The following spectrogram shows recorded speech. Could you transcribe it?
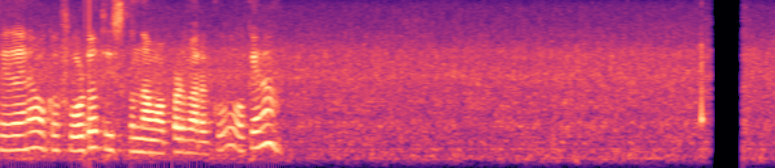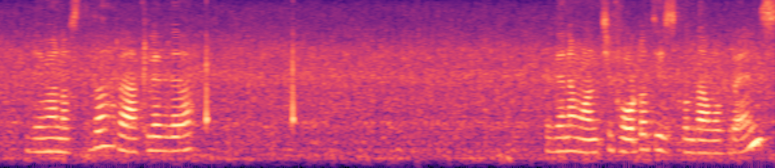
ఏదైనా ఒక ఫోటో తీసుకుందాం అప్పటి వరకు ఓకేనా? ఏమైనా వస్తుందా? రావట్లేదు కదా. ఏదైనా మంచి ఫోటో తీసుకుందాము ఫ్రెండ్స్.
